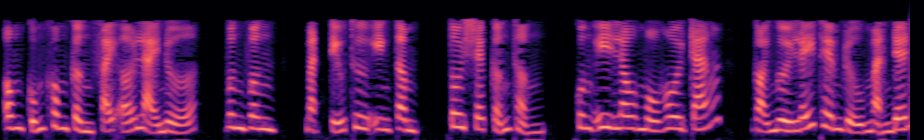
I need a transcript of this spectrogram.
ông cũng không cần phải ở lại nữa, vân vân, Bạch tiểu thư yên tâm, tôi sẽ cẩn thận, quân y lâu mồ hôi tráng, gọi người lấy thêm rượu mạnh đến,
